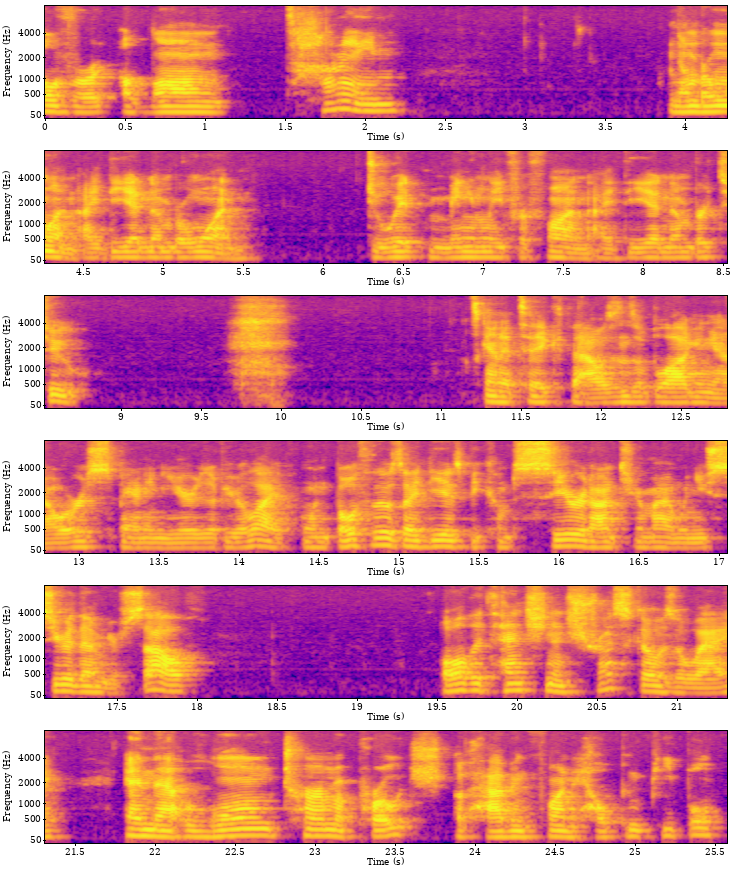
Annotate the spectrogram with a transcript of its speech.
over a long time. Number one, idea number one, do it mainly for fun. Idea number two, it's going to take thousands of blogging hours spanning years of your life. When both of those ideas become seared onto your mind, when you sear them yourself, all the tension and stress goes away. And that long term approach of having fun helping people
